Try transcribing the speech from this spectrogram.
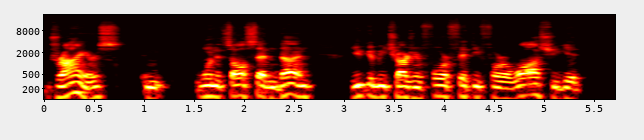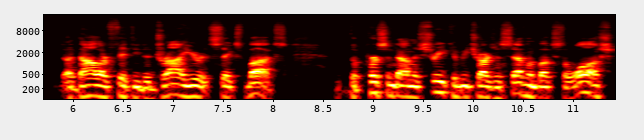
dryers, when it's all said and done, you could be charging four fifty for a wash. You get a dollar fifty to dry. You're at six bucks. The person down the street could be charging seven bucks to wash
